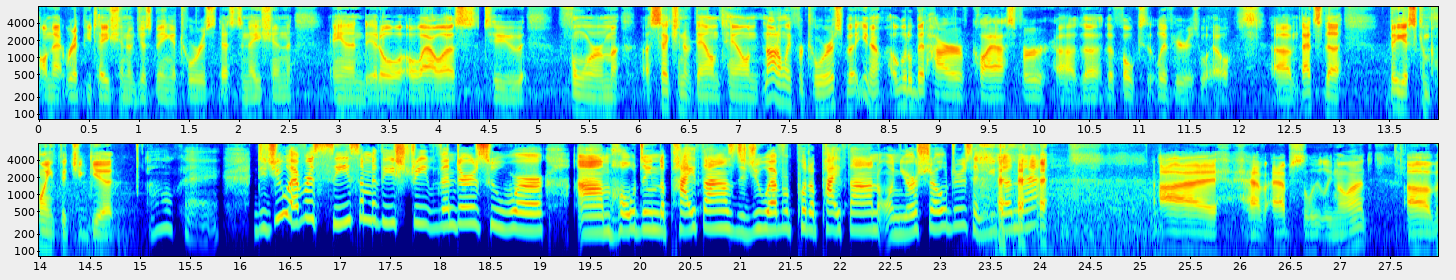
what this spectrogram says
on that reputation of just being a tourist destination, and it'll allow us to form a section of downtown, not only for tourists, but you know, a little bit higher class for uh, the the folks that live here as well. Um, that's the biggest complaint that you get. Okay. Did you ever see some of these street vendors who were um, holding the pythons? Did you ever put a python on your shoulders? Have you done that? I have absolutely not. Um,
